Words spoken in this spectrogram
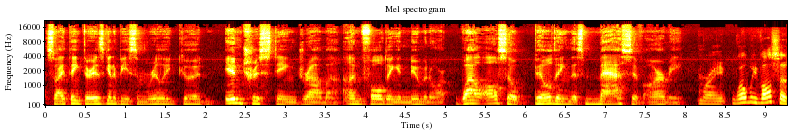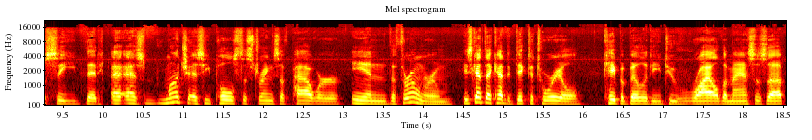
So I think there is going to be some really good, interesting drama unfolding in Numenor while also building this massive army. Right. Well, we've also seen that as much as he pulls the strings of power in the throne room, he's got that kind of dictatorial capability to rile the masses up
